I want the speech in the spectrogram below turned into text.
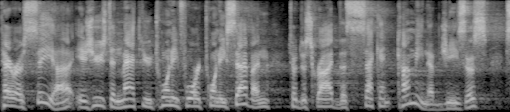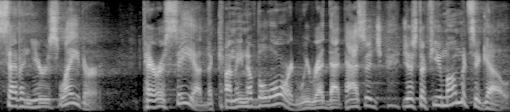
parousia, is used in Matthew 24 27 to describe the second coming of Jesus seven years later parousia, uh, the coming of the Lord. We read that passage just a few moments ago.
